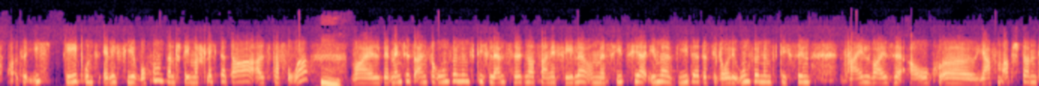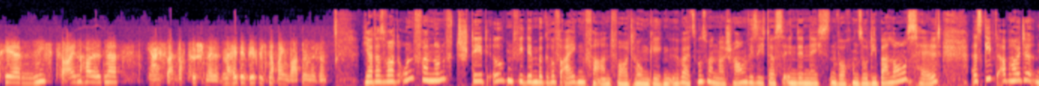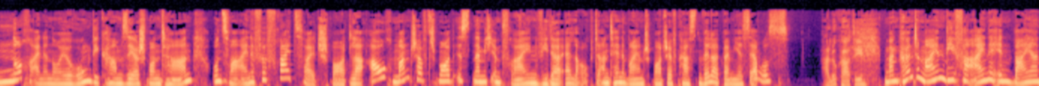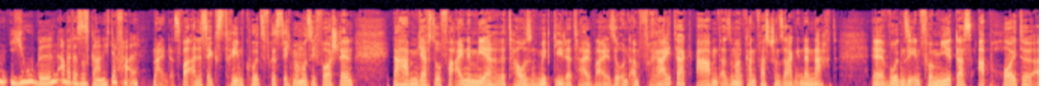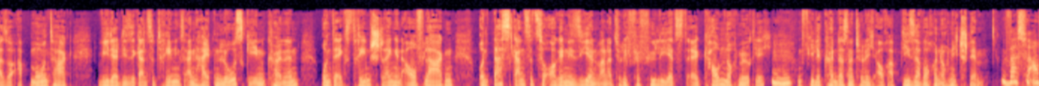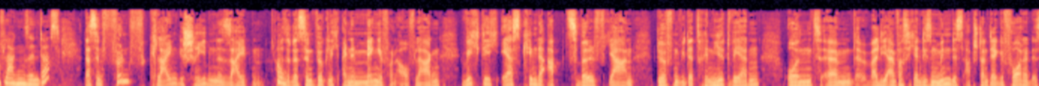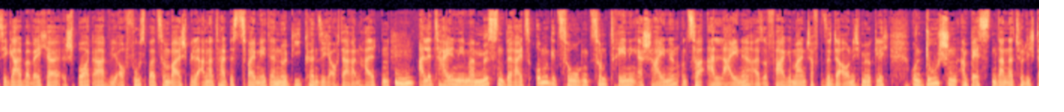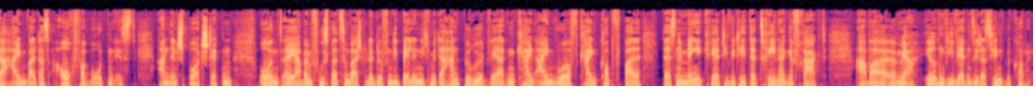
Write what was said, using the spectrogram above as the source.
Also ich gebe uns ehrlich vier Wochen, dann stehen wir schlechter da als davor, hm. weil der Mensch ist einfach unvernünftig, lernt selten aus seine Fehler und man sieht es ja immer wieder, dass die Leute unvernünftig sind, teilweise auch äh, ja vom Abstand her nichts einhalten ja, ist einfach zu schnell. Man hätte wirklich noch ein warten müssen. Ja, das Wort Unvernunft steht irgendwie dem Begriff Eigenverantwortung gegenüber. Jetzt muss man mal schauen, wie sich das in den nächsten Wochen so die Balance hält. Es gibt ab heute noch eine Neuerung, die kam sehr spontan, und zwar eine für Freizeitsportler. Auch Mannschaftssport ist nämlich im Freien wieder erlaubt. Antenne Bayern Sportchef Carsten Wellert bei mir. Servus. Hallo Kati. Man könnte meinen, die Vereine in Bayern jubeln, aber das ist gar nicht der Fall. Nein, das war alles extrem kurzfristig. Man muss sich vorstellen, da haben ja so Vereine mehrere tausend Mitglieder teilweise. Und am Freitagabend, also man kann fast schon sagen in der Nacht, äh, wurden sie informiert, dass ab heute, also ab Montag, wieder diese ganze Trainingseinheiten losgehen können unter extrem strengen Auflagen. Und das Ganze zu organisieren, war natürlich für viele jetzt äh, kaum noch möglich. Mhm. Und viele können das natürlich auch ab dieser Woche noch nicht stemmen. Was für Auflagen sind das? Das sind fünf klein geschriebene Seiten. Oh. Also das sind wirklich eine Menge von Auflagen. Wichtig, erst Kinder ab zwölf Jahren dürfen wieder trainiert werden. Und ähm, weil die einfach sich an diesen Mindestabstand, der gefordert ist, egal bei welcher Sportart, wie auch Fußball zum Beispiel, anderthalb bis zwei Meter, nur die können sich auch daran halten. Mhm. Alle Teilnehmer müssen bereits umgezogen zum Training erscheinen und zwar alleine, also Fahrgemeinschaften sind da auch nicht möglich. Und duschen am besten dann natürlich daheim, weil das auch verboten ist an den Sportstätten. Und äh, ja, beim Fußball zum Beispiel, da dürfen die Bälle nicht mit der Hand berührt werden, kein Einwurf, kein Kopfball. Da ist eine Menge Kreativität der Trainer gefragt. Aber ähm, ja, irgendwie werden sie das hinbekommen.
